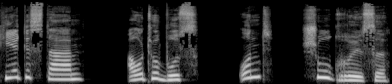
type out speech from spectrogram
Kirgistan, Autobus und Schuhgröße.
